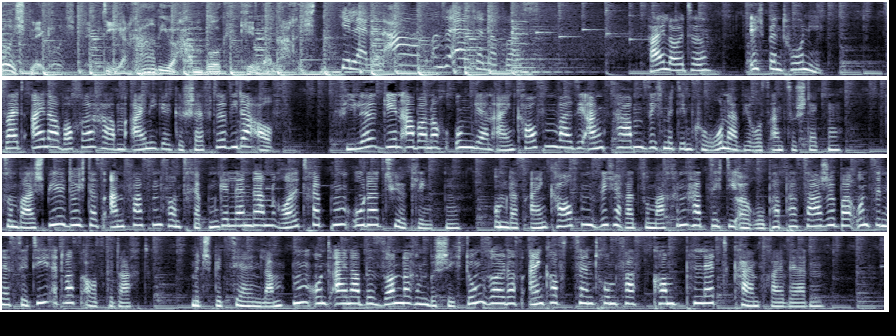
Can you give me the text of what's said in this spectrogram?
Durchblick. Die Radio Hamburg Kindernachrichten. Hier lernen auch unsere Eltern noch was. Hi Leute, ich bin Toni. Seit einer Woche haben einige Geschäfte wieder auf. Viele gehen aber noch ungern einkaufen, weil sie Angst haben, sich mit dem Coronavirus anzustecken. Zum Beispiel durch das Anfassen von Treppengeländern, Rolltreppen oder Türklinken. Um das Einkaufen sicherer zu machen, hat sich die Europapassage bei uns in der City etwas ausgedacht. Mit speziellen Lampen und einer besonderen Beschichtung soll das Einkaufszentrum fast komplett keimfrei werden.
